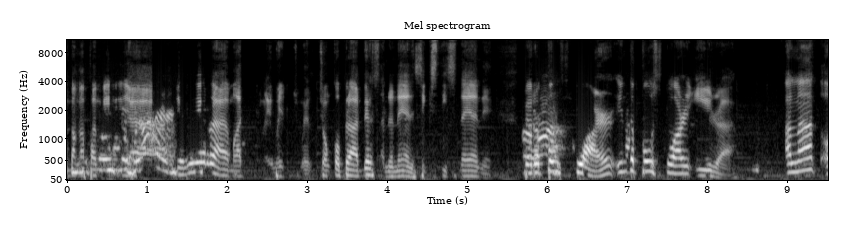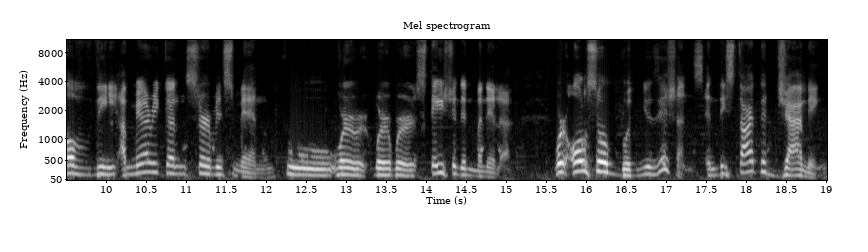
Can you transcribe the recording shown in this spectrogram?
ang mga pamilya Herrera, mga well, Chonko Brothers, ano na yan, 60s na yan eh. Pero post-war, in the post-war era, a lot of the American servicemen who were, were, were stationed in Manila were also good musicians. And they started jamming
